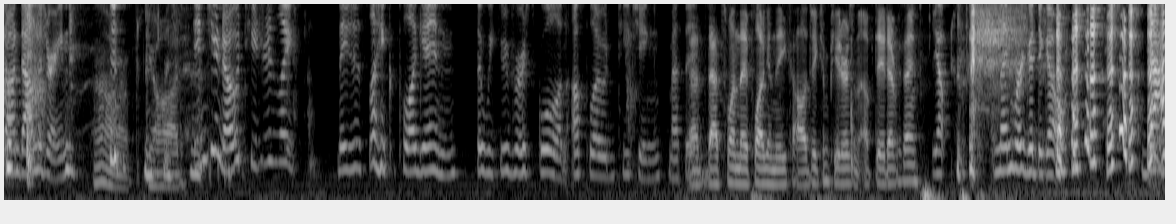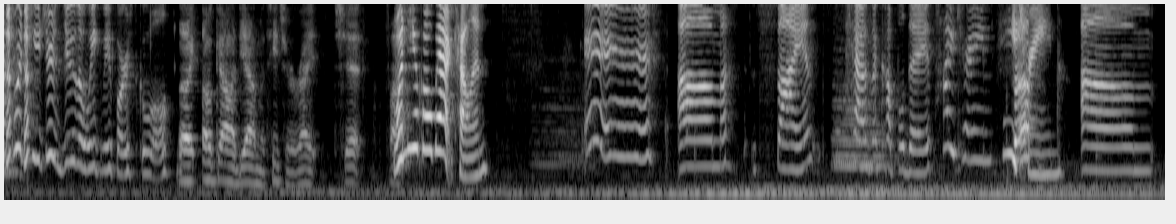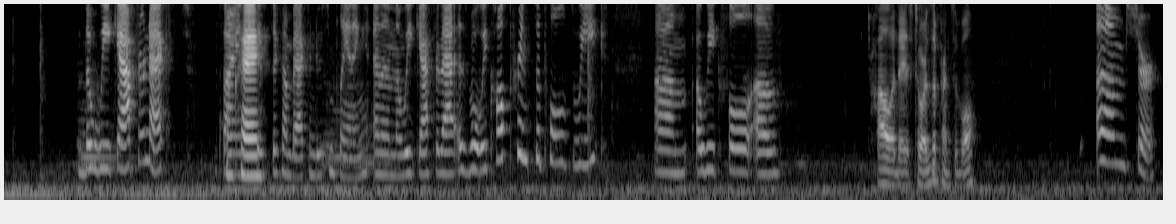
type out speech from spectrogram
Gone down the drain. Oh god. Didn't you know teachers like they just like plug in the week before school and upload teaching methods. That, that's when they plug in the ecology computers and update everything. Yep. And then we're good to go. That's what teachers do the week before school. They're like, oh god, yeah, I'm a teacher, right? Shit. Fuck. when do you go back, Kellen? Eh, Um, science has a couple days. Hi, train. Hey, up? train. Um, the week after next, science Okay. gets to come back and do some planning, and then the week after that is what we call Principals Week. Um, a week full of Holidays towards the principal. um, sure.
